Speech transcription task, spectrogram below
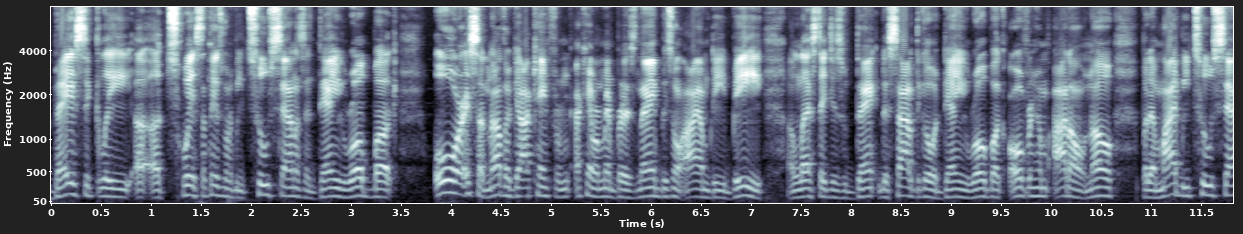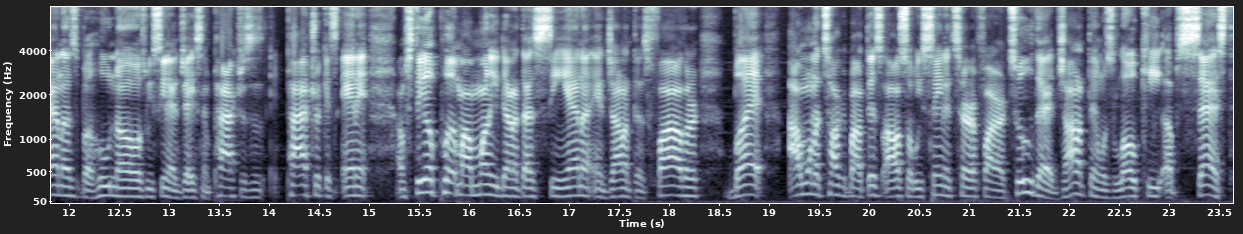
basically a, a twist. I think it's gonna be two Santas and Daniel Roebuck or it's another guy came from I can't remember his name, but he's on IMDb. Unless they just decided to go with Daniel Roebuck over him, I don't know. But it might be two Santas, but who knows? We've seen that Jason Patric is, Patrick is in it. I'm still putting my money down that Sienna and Jonathan's father. But I want to talk about this also. We've seen in Terrifier 2 that Jonathan was low key obsessed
